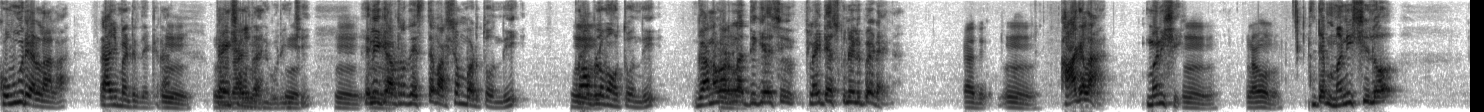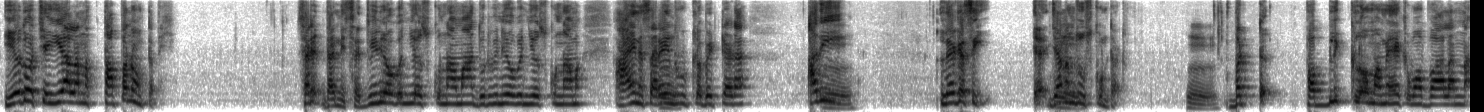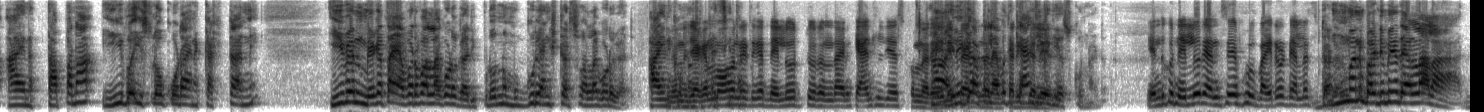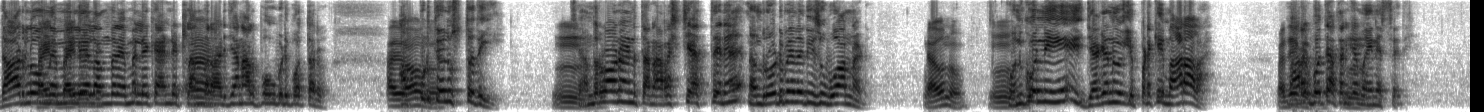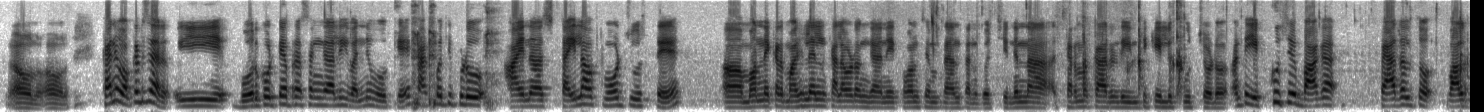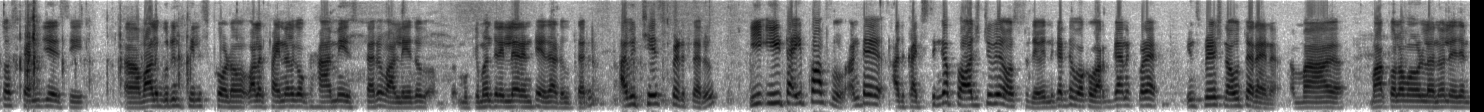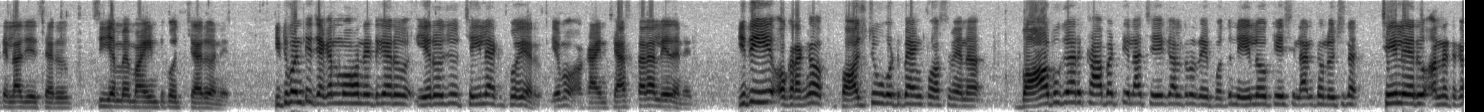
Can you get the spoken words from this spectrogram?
కొవ్వూరు వెళ్ళాలా రాజమండ్రి దగ్గర. పెన్షన్ దాని గురించి. హెలికాప్టర్ తెస్తే వర్షం పడుతుంది ప్రాబ్లం అవుతుంది. గన్నవరంలో దిగేసి ఫ్లైట్ వేసుకుని వెళ్ళిపోయాడు ఆయన. ఆగలా మనిషి. అంటే మనిషిలో ఏదో చెయ్యాలన్న తపన ఉంటుంది. సరే దాన్ని సద్వినియోగం చేసుకున్నామా దుర్వినియోగం చేసుకున్నామా? ఆయన సరైన రూట్లో పెట్టాడా? అది లెగసీ. జనం చూసుకుంటారు. బట్ పబ్లిక్లో మమేకం అవ్వాలన్న ఆయన తపన ఈ వయసులో కూడా ఆయన కష్టాన్ని ఈవెన్ మిగతా ఎవరి వల్ల కూడా కాదు. ఇప్పుడున్న ముగ్గురు యంగ్స్టర్స్ వల్ల కూడా కాదు. ఆయన జగన్మోహన్ రెడ్డి గారు నెల్లూరు టూర్ ఉంది. ఆయన క్యాన్సిల్ చేసుకున్నారు. హెలికాప్టర్ లేకపోతే క్యాన్సిల్. చేసుకున్నాడు. ఎందుకు నెల్లూరు ఎంతసేపు బై రోడ్ వెళ్ళొచ్చు? దన్మని బండి మీద వెళ్ళాలా? దారిలో ఎమ్మెల్యేలు అందరూ ఎమ్మెల్యే క్యాండిడేట్లు అందరూ ఆడి జనాలు పోగుపడిపోతారు అది అప్పుడు. తెలుస్తుంది. చంద్రబాబు నాయుడు తను అరెస్ట్ చేస్తేనే నన్ను రోడ్డు మీద తీసుకుపో అన్నాడు. అవును. కొన్ని కొన్ని జగన్ ఇప్పటికీ మారాలా. మారకపోతే అతనికే మైనస్ అది. అవును అవును. కానీ ఒకటి సార్ ఈ బోర్ కొట్టే ప్రసంగాలు ఇవన్నీ ఓకే. కాకపోతే ఇప్పుడు ఆయన స్టైల్ ఆఫ్ మోడ్ చూస్తే మొన్న ఇక్కడ మహిళలను కలవడం కానీ కోనసీమ ప్రాంతానికి వచ్చి నిన్న చర్మకారుడి ఇంటికి వెళ్ళి కూర్చోవడం అంటే ఎక్కువసేపు బాగా పేదలతో వాళ్ళతో స్పెండ్ చేసి వాళ్ళ గురించి తెలుసుకోవడం వాళ్ళకి ఫైనల్గా ఒక హామీ ఇస్తారు వాళ్ళు ఏదో ముఖ్యమంత్రి వెళ్ళారంటే ఏదో అడుగుతారు అవి చేసి పెడతారు. ఈ ఈ టైప్ ఆఫ్ అంటే అది ఖచ్చితంగా పాజిటివే వస్తుంది. ఎందుకంటే ఒక వర్గానికి కూడా ఇన్స్పిరేషన్ అవుతారు ఆయన. మా మా కులం వాళ్ళనో లేదంటే ఇలా చేశారు సీఎంఏ మా ఇంటికి వచ్చారు అనేది. ఇటువంటి జగన్మోహన్ రెడ్డి గారు ఏ రోజు చేయలేకపోయారు. ఏమో ఒక ఆయన చేస్తారా లేదనేది. ఇది ఒక రకంగా పాజిటివ్ ఓటు బ్యాంక్ కోసమేనా? బాబు గారు కాబట్టి ఇలా చేయగలరు రేపొద్దున ఏ లోకేష్ ఇలాంటి వాళ్ళు వచ్చినా చేయలేరు అన్నట్టుగా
